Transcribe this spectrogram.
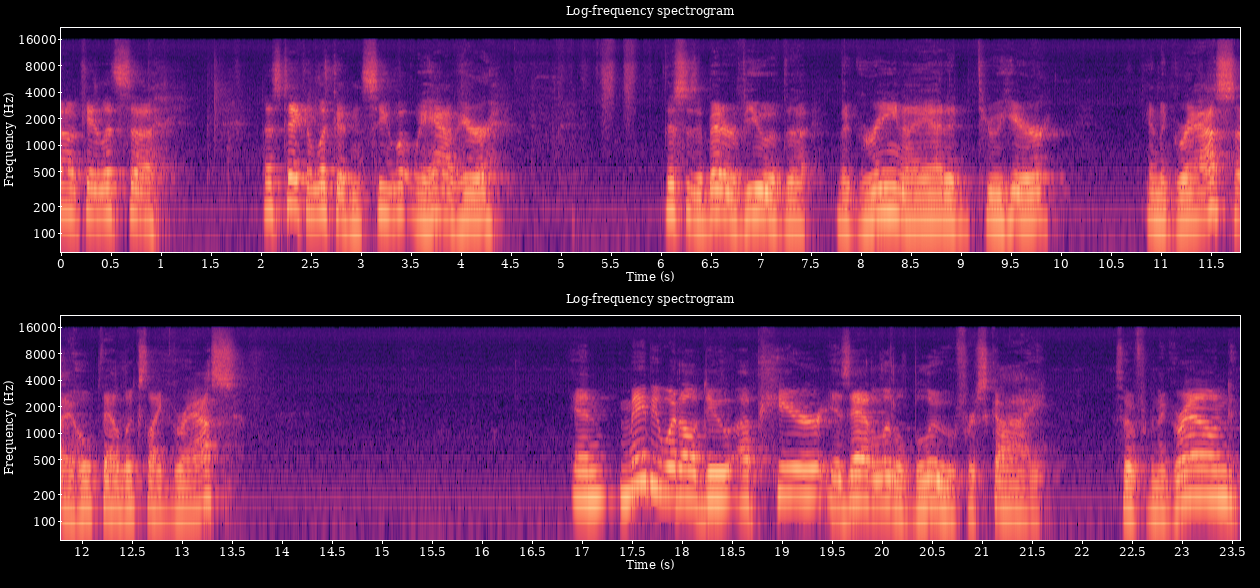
Okay, let's uh, let's take a look at and see what we have here. This is a better view of the, the green I added through here in the grass. I hope that looks like grass. And maybe what I'll do up here is add a little blue for sky. So from the ground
